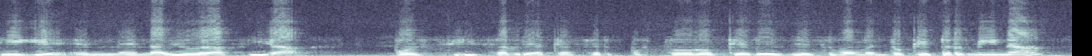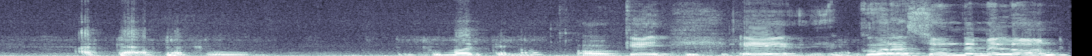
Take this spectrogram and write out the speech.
sigue en, la biografía, pues sí se habría que hacer pues todo lo que desde ese momento que termina hasta, hasta su, su muerte, ¿no? Ok. Eh, corazón de melón,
